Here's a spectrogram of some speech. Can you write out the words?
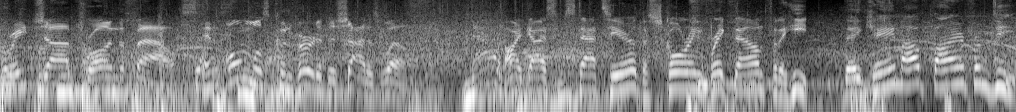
Great job drawing the foul and almost converted the shot as well. Now All right, guys, some stats here. The scoring breakdown for the Heat. They came out firing from deep.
